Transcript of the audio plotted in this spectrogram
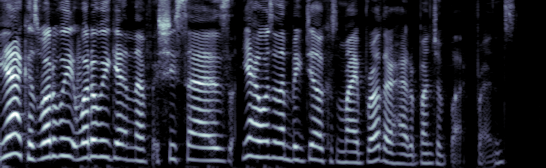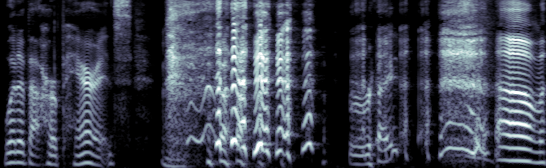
Yeah, because what do we what do we get in the? She says, "Yeah, it wasn't a big deal because my brother had a bunch of black friends." What about her parents? right. Um,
